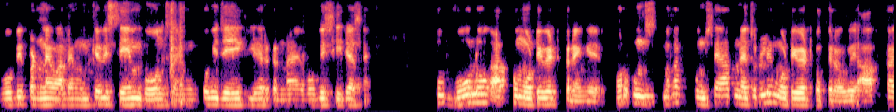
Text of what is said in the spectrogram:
वो भी पढ़ने वाले हैं, उनके भी सेम गोल्स हैं, उनको भी जेई क्लियर करना है, वो भी सीरियस हैं तो वो लोग आपको मोटिवेट करेंगे। और उन मतलब उनसे आप नेचुरली मोटिवेट होते रहोगे। आपका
